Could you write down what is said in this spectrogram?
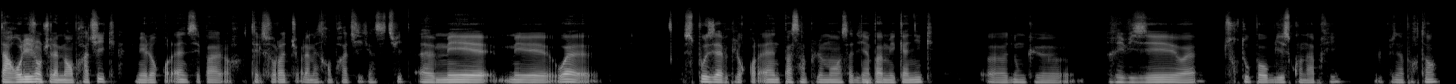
ta religion, tu la mets en pratique, mais le Coran, c'est pas telle sourate, tu vas la mettre en pratique, ainsi de suite. mais, mais ouais, se poser avec le Coran, pas simplement, ça devient pas mécanique. Euh, donc euh, réviser, ouais, surtout pas oublier ce qu'on a appris, le plus important.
